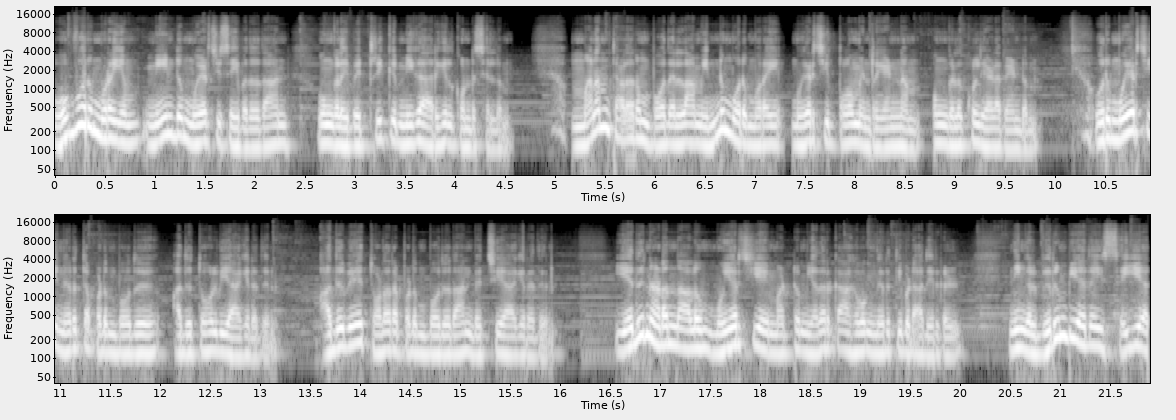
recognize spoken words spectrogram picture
ஒவ்வொரு முறையும் மீண்டும் முயற்சி செய்வதுதான் உங்களை வெற்றிக்கு மிக அருகில் கொண்டு செல்லும். மனம் தளரும் போதெல்லாம் இன்னும் ஒரு முறை முயற்சிப்போம் என்ற எண்ணம் உங்களுக்குள் எழ வேண்டும். ஒரு முயற்சி நிறுத்தப்படும் போது அது தோல்வியாகிறது. அதுவே தொடரப்படும் போதுதான் வெற்றியாகிறது. எது நடந்தாலும் முயற்சியை மட்டும் எதற்காகவும் நிறுத்திவிடாதீர்கள். நீங்கள் விரும்பியதை செய்ய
